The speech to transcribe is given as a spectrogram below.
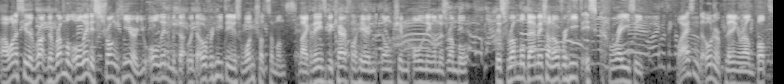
I want to see the ru the rumble all in is strong here. You all in with the with the overheat and you just one shot someone. Like they need to be careful here in Nongshim all in on this rumble. This rumble damage on overheat is crazy. Why isn't the Oner playing around bot?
